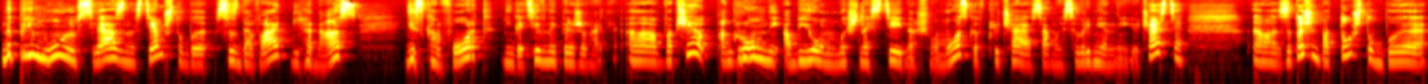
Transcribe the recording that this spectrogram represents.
напрямую связано с тем, чтобы создавать для нас дискомфорт, негативные переживания. А, вообще огромный объем мощностей нашего мозга, включая самые современные ее части, а, заточен под то, чтобы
